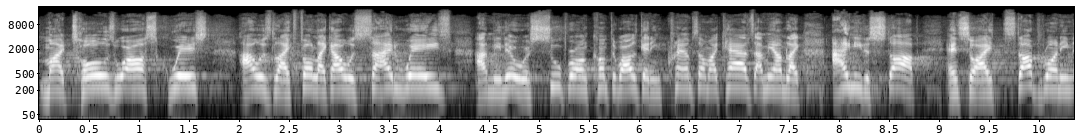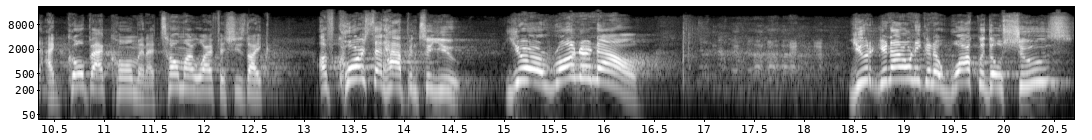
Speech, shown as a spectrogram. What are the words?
My toes were all squished. I was like, felt like I was sideways. I mean, they were super uncomfortable. I was getting cramps on my calves. I mean, I'm like, I need to stop. And so I stopped running. I go back home and I tell my wife, and she's like, Of course that happened to you. You're a runner now. You're not only gonna walk with those shoes,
